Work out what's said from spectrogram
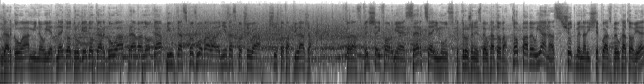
Garguła minął jednego, drugiego Garguła, prawa noga, piłka skozłowała, ale nie zaskoczyła Krzysztofa Pilarza. W coraz wyższej formie serce i mózg drużyny z Bełchatowa. To Paweł Janas, siódmy na liście płac w Bełchatowie.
